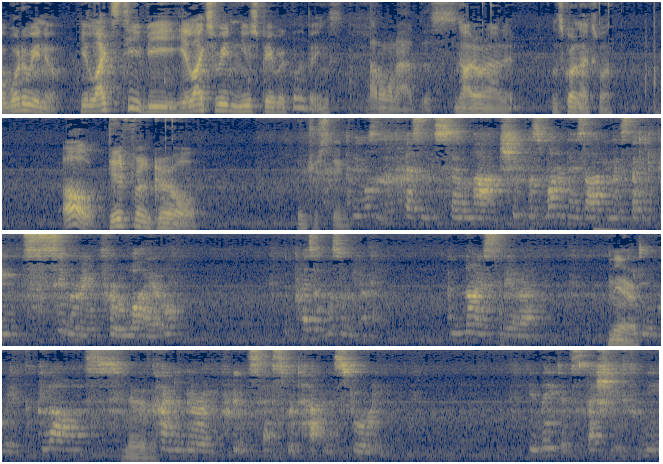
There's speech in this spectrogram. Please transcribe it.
Uh, what do we know? He likes TV. He likes reading newspaper clippings. I don't want to add this. No, I don't add it. Let's go to the next one. Oh, different girl. Interesting. He wasn't present so much. It was one of those arguments that had been simmering for a while. The present was a mirror. A nice mirror. Mirror. Made in great glass. Mirror. The kind of mirror a princess would have in a story. He made it specially for me.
